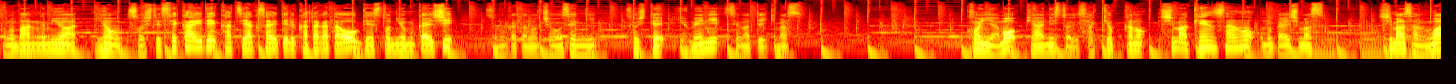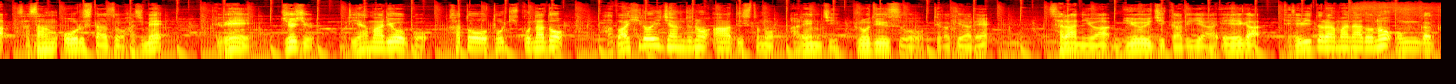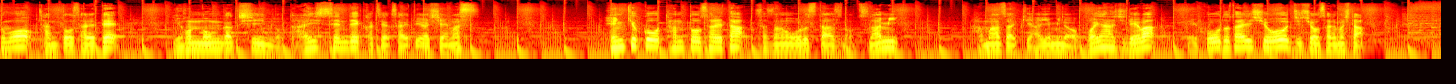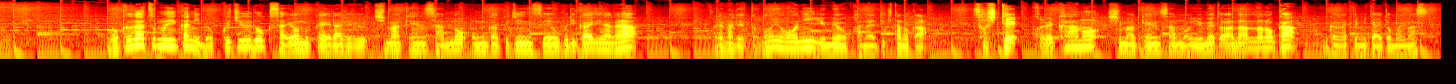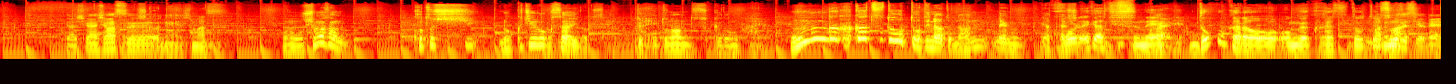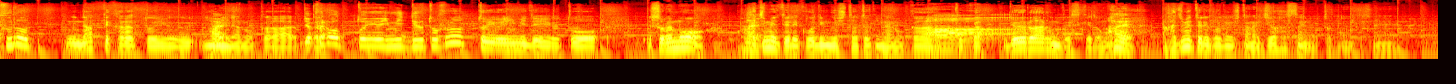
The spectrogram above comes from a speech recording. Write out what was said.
この番組は日本そして世界で活躍されている方々をゲストにお迎えしその方の挑戦にそして夢に迫っていきます。今夜もピアニストで作曲家の島健さんをお迎えします。島さんはサザンオールスターズをはじめグレイ、ジュジュ、森山良子、加藤時子など幅広いジャンルのアーティストのアレンジ、プロデュースを手掛けられさらにはミュージカルや映画テレビドラマなどの音楽も担当されて日本の音楽シーンの第一線で活躍されていらっしゃいます。編曲を担当されたサザンオールスターズの「津波」浜崎あゆみの「ボヤージ」ではレコード大賞を受賞されました。6月6日に66歳を迎えられる島健さんの音楽人生を振り返りながらこれまでどのように夢を叶えてきたのか。そしてこれからの島健さんの夢とは何なのか伺ってみたいと思います。よろしくお願いします。よろしくお願いします。この島さん今年66歳ってことなんですけども、はい。はい、音楽活動ってことになると何年やってこれがですね、はい、どこから音楽活動というそうですよね、プロになってからという意味なのか、じゃプロという意味で言うと？プロという意味で言うとそれも初めてレコーディングした時なのかとか、い、ろいろあるんですけども、はい、初めてレコーディングしたのは18歳の時なんですね。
